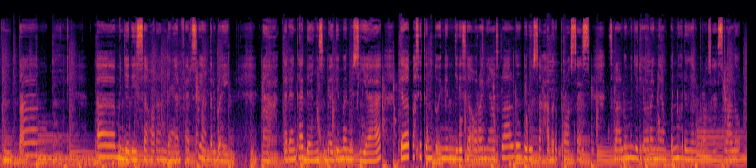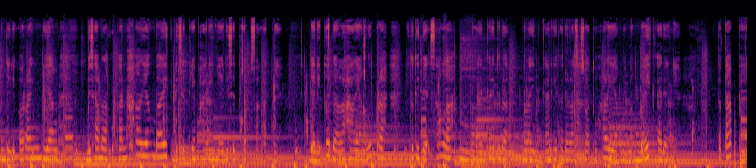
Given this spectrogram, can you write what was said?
tentang uh, menjadi seorang dengan versi yang terbaik. Nah, kadang-kadang sebagai manusia, kita pasti tentu ingin menjadi seorang yang selalu berusaha berproses, selalu menjadi orang yang penuh dengan proses, selalu menjadi orang yang bisa melakukan hal yang baik di setiap harinya, di setiap saatnya. Dan itu adalah hal yang lumrah, itu tidak salah, melainkan itu melainkan itu adalah sesuatu hal yang memang baik adanya. Tetapi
